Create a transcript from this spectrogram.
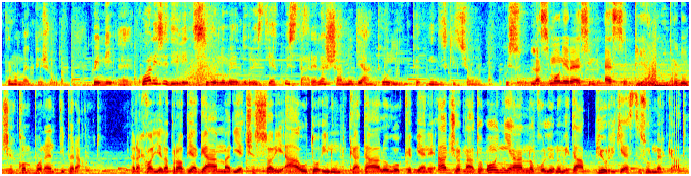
che, non mi è piaciuto. Quindi eh, quali sedili secondo me dovresti acquistare lasciandoti anche un link in descrizione qui sotto. La Simoni Racing SPA produce componenti per auto. Raccoglie la propria gamma di accessori auto in un catalogo che viene aggiornato ogni anno con le novità più richieste sul mercato.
